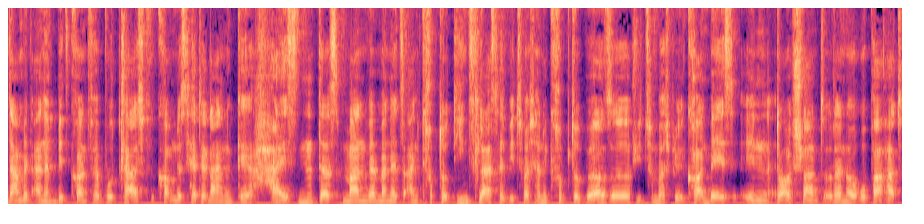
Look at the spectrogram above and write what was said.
damit einem Bitcoin-Verbot gleichgekommen. Das hätte dann geheißen, dass man, wenn man jetzt einen Kryptodienstleister wie zum Beispiel eine Kryptobörse, wie zum Beispiel Coinbase in Deutschland oder in Europa hat,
